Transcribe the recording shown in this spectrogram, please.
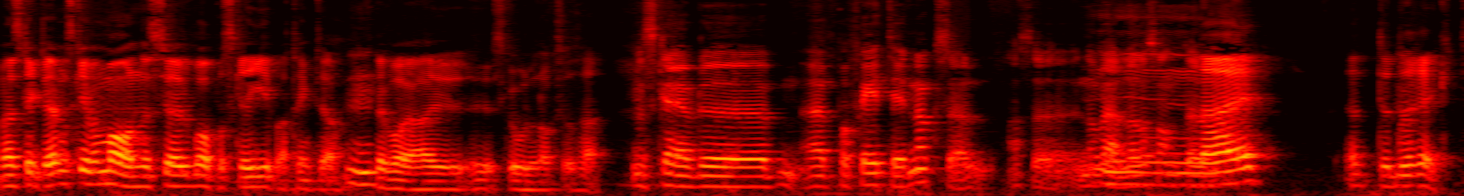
Men jag, men skriva manus, jag är bra på att skriva tänkte jag. Mm. Det var jag i, i skolan också så här. men skrev du eh, på fritiden också? Alltså noveller och sånt? eller? Nej, inte direkt.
